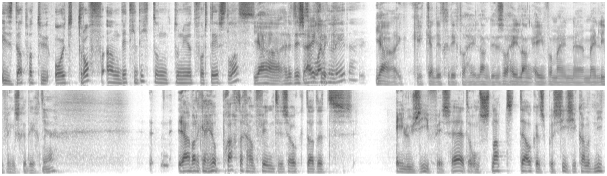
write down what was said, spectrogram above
is dat wat u ooit trof aan dit gedicht toen, toen u het voor het eerst las? Ja, en het is, Is eigenlijk. lang geleden? Ja, ik, ik ken dit gedicht al heel lang. Dit is al heel lang een van mijn, eh, mijn lievelingsgedichten. Ja. Ja, wat ik er heel prachtig aan vind, is ook dat het elusief is. Hè? Het ontsnapt telkens precies. Je kan het niet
